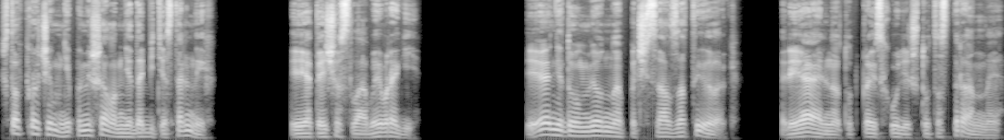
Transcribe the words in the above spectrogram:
что, впрочем, не помешало мне добить остальных. И это еще слабые враги. Я недоуменно почесал затылок. Реально, тут происходит что-то странное.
